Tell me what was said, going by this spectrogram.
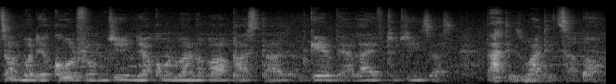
Somebody called from Jinja, called one of our pastors and gave their life to Jesus. That is what it's about.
